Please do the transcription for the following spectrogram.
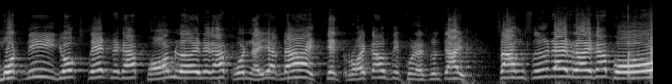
หมดหนี่ยกเซตนะครับ พร้อมเลยนะครับ คนไหนอยากได้ 790 คนไหนสนใจ สั่งซื้อได้เลยครับผมโอ้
